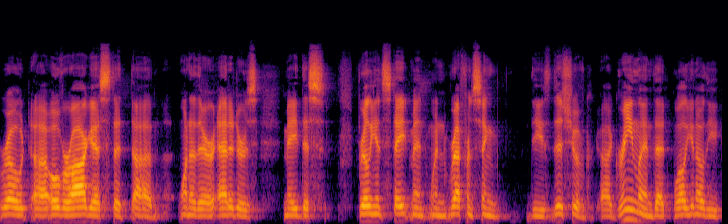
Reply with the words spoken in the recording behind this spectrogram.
wrote uh, over August that uh, one of their editors made this brilliant statement when referencing the, the issue of uh, Greenland that, well, you know, the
